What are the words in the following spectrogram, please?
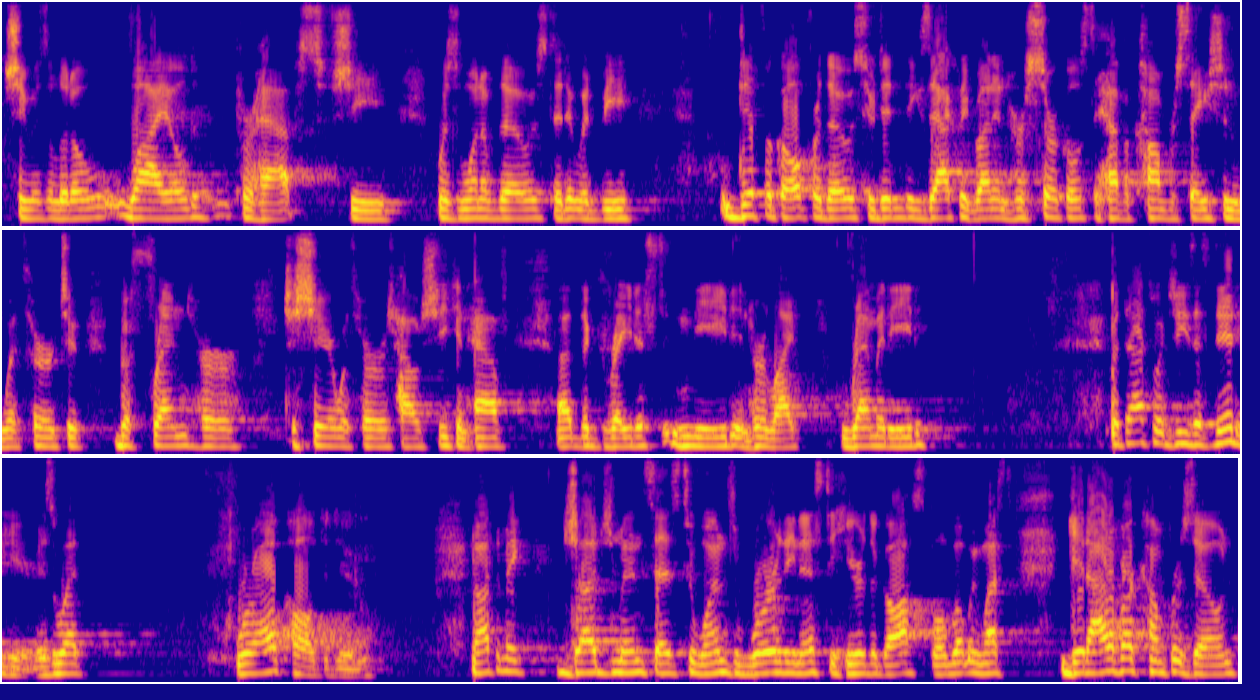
She was a little wild, perhaps. She was one of those that it would be difficult for those who didn't exactly run in her circles to have a conversation with her, to befriend her, to share with her how she can have uh, the greatest need in her life remedied. But that's what Jesus did here, is what we're all called to do. Not to make judgments as to one's worthiness to hear the gospel, but we must get out of our comfort zone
